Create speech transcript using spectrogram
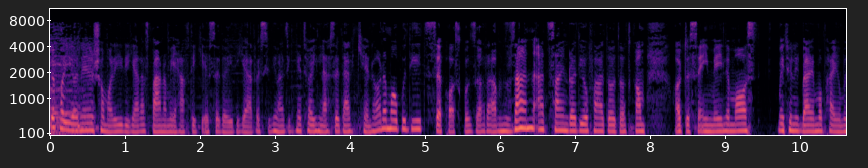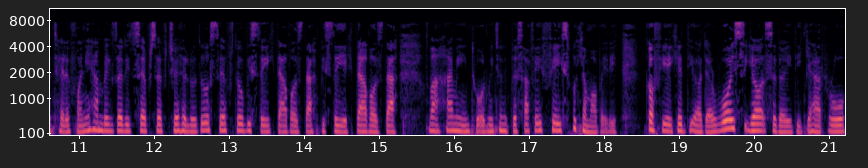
به پایان شماره دیگر از برنامه هفتگی صدای دیگر رسیدیم. از اینکه تا این لحظه در کنار ما بودید سپاسگزارم. زن at sign رادیو فردا dot com آدرس ایمیل ماست. می‌تونید برای ما پیام تلفنی هم بگذارید 0042 02 21 12 21 12 و همینطور می‌تونید به صفحه فیسبوک ما برید. کافیه که The Other Voice یا صدای دیگر رو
